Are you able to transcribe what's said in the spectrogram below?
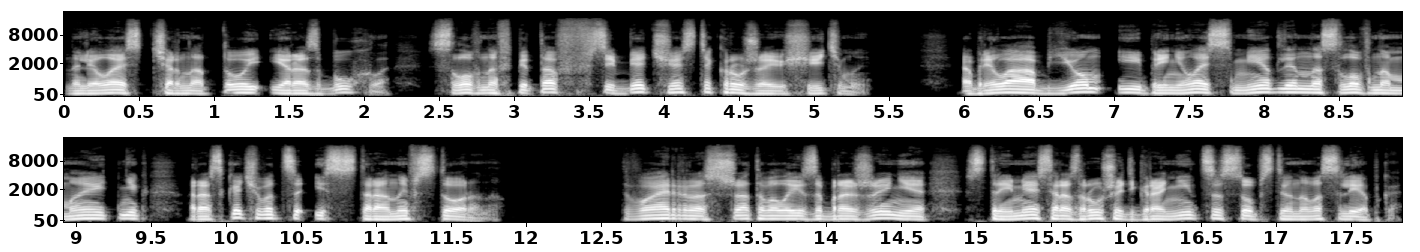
налилась чернотой и разбухла, словно впитав в себя часть окружающей тьмы. Обрела объем и принялась медленно, словно маятник, раскачиваться из стороны в сторону. Тварь расшатывала изображение, стремясь разрушить границы собственного слепка.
